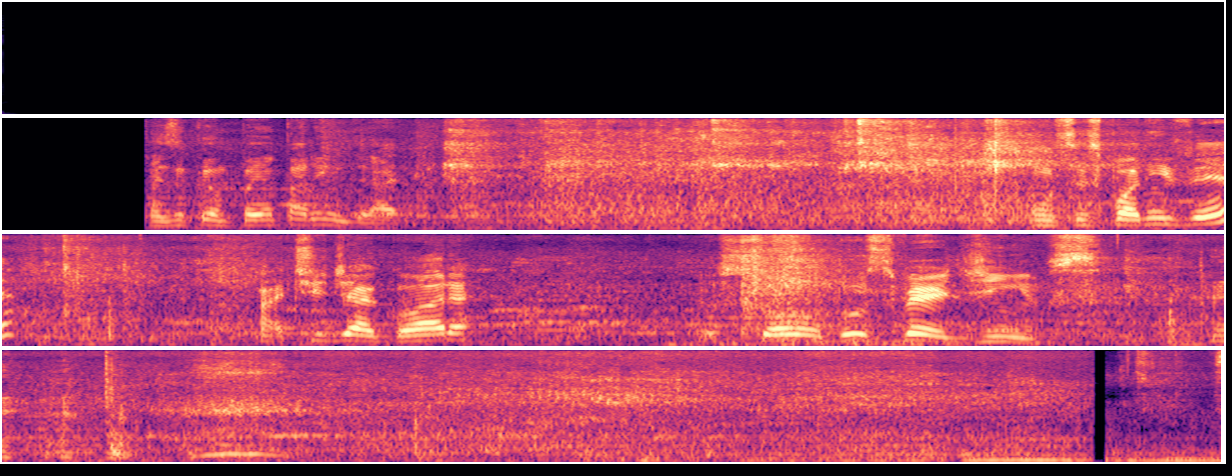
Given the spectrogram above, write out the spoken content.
Faz a campanha para InDrive. Como vocês podem ver, a partir de agora eu sou dos verdinhos.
